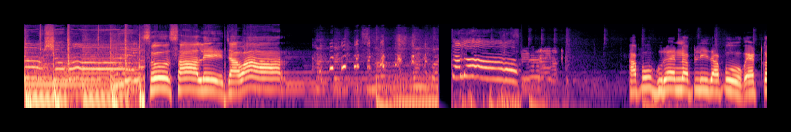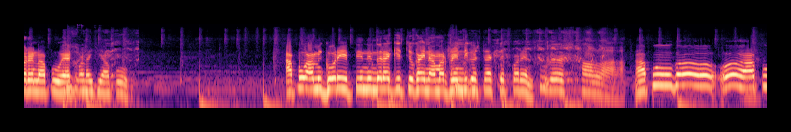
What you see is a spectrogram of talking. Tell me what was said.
তো সময়। সোসালে যাওয়ার। আপু ঘুরেন না প্লিজ আপু। অ্যাড করেন আপু। অ্যাড পাঠাইছি আপু। আপু আমি গরিব তিন দিন ধরে কিচ্ছু খাই না আমার ফ্রেন্ড রিকোয়েস্ট অ্যাকসেপ্ট করেন। আপু গো ও আপু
